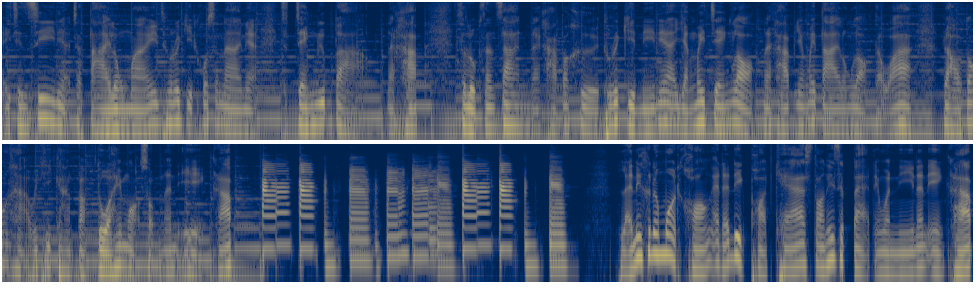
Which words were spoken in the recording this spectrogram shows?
เอเจนซี่เนี่ยจะตายลงไหมธุรกิจโฆษณาเนี่ยจะเจ๊งหรือเปล่านะครับสรุปสั้นๆนะครับก็คือธุรกิจนี้เนี่ยยังไม่เจ๊งหรอกนะครับยังไม่ตายลงหรอกแต่ว่าเราต้องหาวิธีการปรับตัวให้เหมาะสมนั่นเองครับและนี่คือทั้งหมดของ Addict Podcast ตอนที่ 18 ในวันนี้นั่นเองครับ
